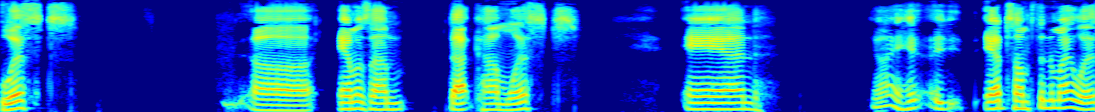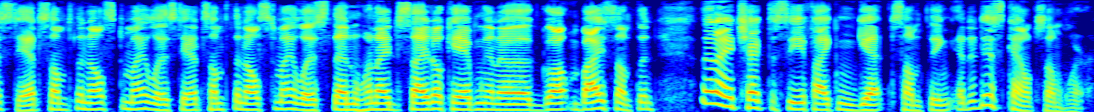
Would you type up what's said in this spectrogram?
lists, uh, Amazon.com lists, and you know, I, add something to my list, add something else to my list, add something else to my list. Then when I decide, okay, I'm going to go out and buy something, then I check to see if I can get something at a discount somewhere.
